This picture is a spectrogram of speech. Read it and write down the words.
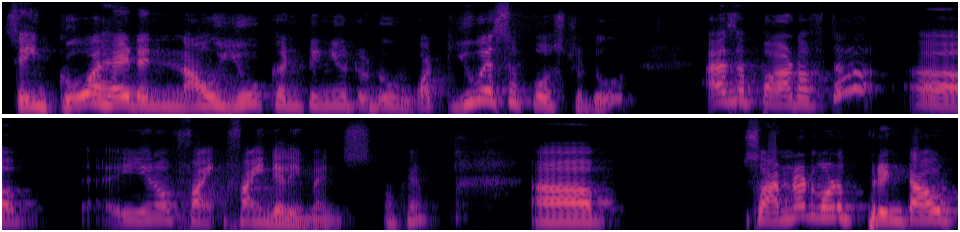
saying, go ahead and now you continue to do what you were supposed to do as a part of the, uh, you know, find, find elements. Okay. Uh, so I'm not going to print out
